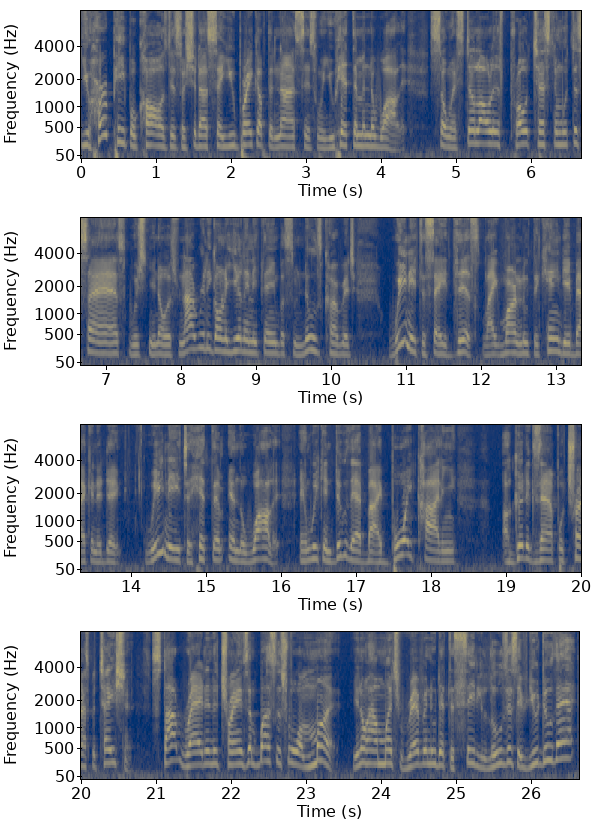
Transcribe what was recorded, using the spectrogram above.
You hurt people cause this, or should I say, you break up the nonsense when you hit them in the wallet. So instill all this protesting with the signs, which, you know, it's not really going to yield anything but some news coverage. We need to say this, like Martin Luther King did back in the day we need to hit them in the wallet. And we can do that by boycotting, a good example, transportation. Stop riding the trains and buses for a month. You know how much revenue that the city loses if you do that?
